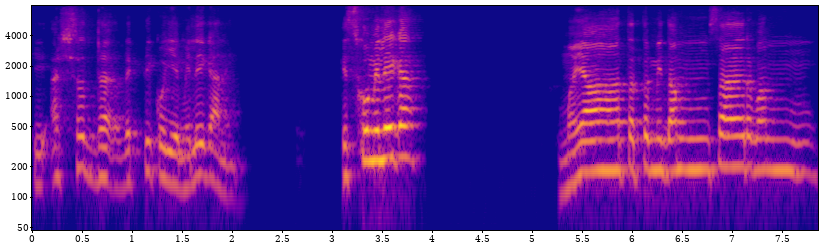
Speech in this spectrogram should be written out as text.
कि अश्रद्ध व्यक्ति को ये मिलेगा नहीं। किसको मिलेगा? मया तत्मिदम सर्वम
